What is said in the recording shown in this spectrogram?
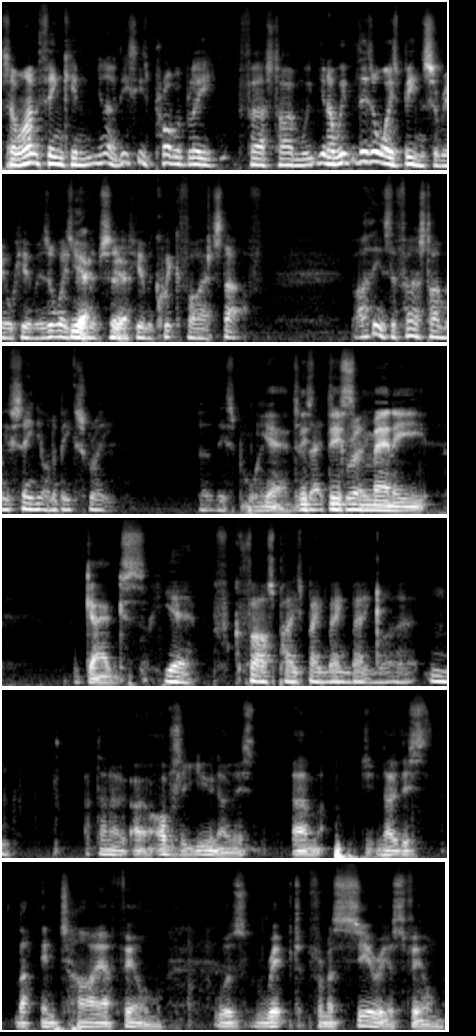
So I'm thinking, you know, this is probably first time we, you know, there's always been surreal humour, there's always Yeah, been absurd yeah. humour, quick fire stuff. But I think it's the first time we've seen it on a big screen at this point. Yeah, to this, that this degree. many gags. Yeah, fast paced, bang, bang, bang like that. Mm. I don't know. uh, Obviously, you know this. Um, do you know this? The entire film was ripped from a serious film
